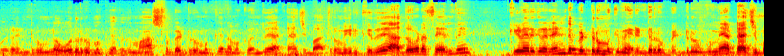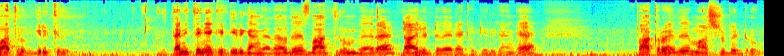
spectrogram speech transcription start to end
ஒரு ரெண்டு ரூமில் ஒரு ரூமுக்கு அதாவது மாஸ்டர் பெட்ரூமுக்கு நமக்கு வந்து அட்டாச் பாத்ரூம் இருக்குது. அதோடு சேர்ந்து கீழே இருக்கிற ரெண்டு பெட்ரூமுக்குமே ரெண்டு ரூம் பெட்ரூமுக்குமே அட்டாச் பாத்ரூம் இருக்குது. அது தனித்தனியாக கட்டியிருக்காங்க. அதாவது பாத்ரூம் வேறு டாய்லெட் வேறு கட்டியிருக்காங்க. பார்க்குறோம் இது மாஸ்டர் பெட்ரூம்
